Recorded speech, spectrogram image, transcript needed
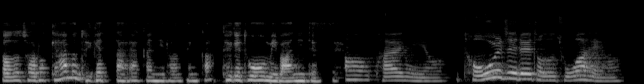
나도 저렇게 하면 되겠다. 약간 이런 생각? 되게 도움이 많이 됐어요. 아, 다행이에요. 저울질을 저는 좋아해요.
